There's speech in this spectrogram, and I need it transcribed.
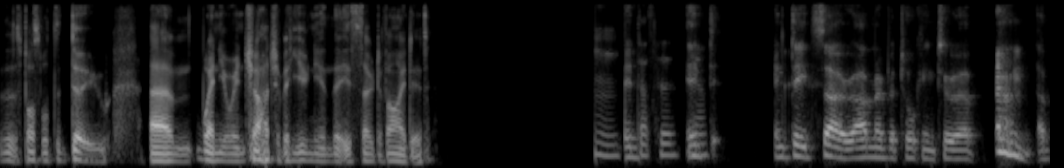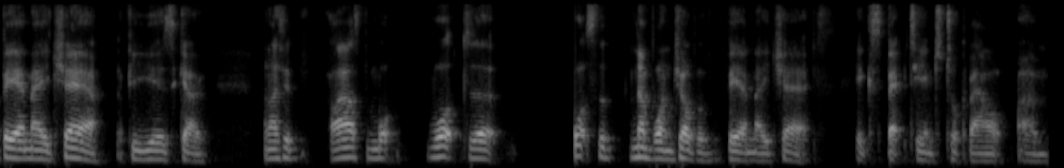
that's possible to do um, when you're in charge of a union that is so divided. Mm, that's a, yeah. it, Indeed, so I remember talking to a a BMA chair a few years ago, and I said I asked them what what uh, what's the number one job of BMA chair? Expect him to talk about um,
